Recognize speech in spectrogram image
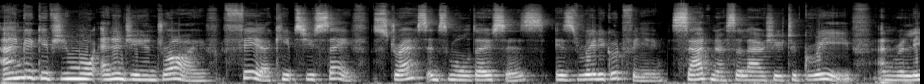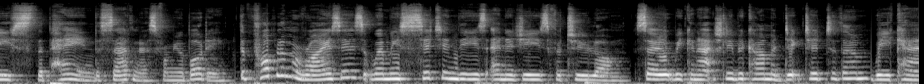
Anger gives you more energy and drive. Fear keeps you safe. Stress in small doses is really good for you. Sadness allows you to grieve and release the pain, the sadness from your body. The problem arises when we sit in these energies for too long. So we can actually become addicted to them. We can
